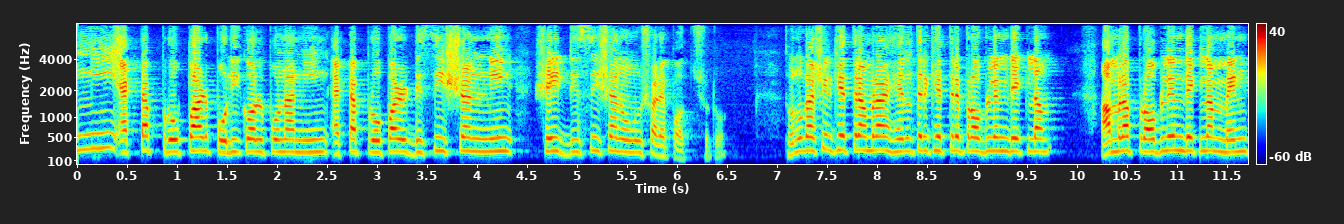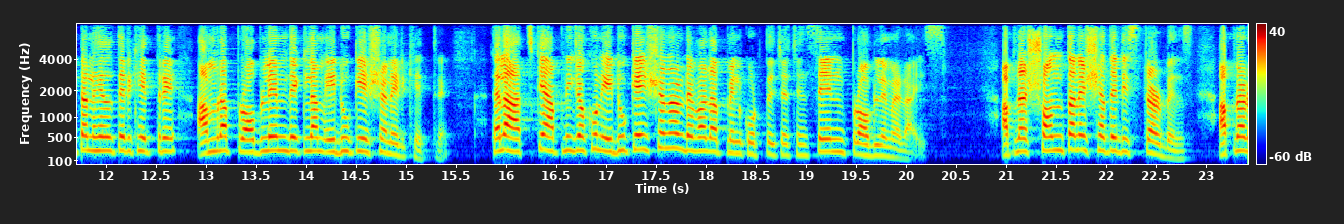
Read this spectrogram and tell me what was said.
আপনি একটা প্রপার পরিকল্পনা নিন, একটা প্রপার ডিসিশন নিন, সেই ডিসিশন অনুসারে পথ ছোটো। ধনুরাশির ক্ষেত্রে আমরা হেলথের ক্ষেত্রে প্রবলেম দেখলাম, আমরা প্রবলেম দেখলাম মেন্টাল হেলথের ক্ষেত্রে, আমরা প্রবলেম দেখলাম এডুকেশনের ক্ষেত্রে। তাহলে আজকে আপনি যখন এডুকেশনাল ডেভেলপমেন্ট করতে চাচ্ছেন সেম প্রবলেম রাইস আপনার সন্তানের সাথে ডিস্টারবেন্স আপনার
